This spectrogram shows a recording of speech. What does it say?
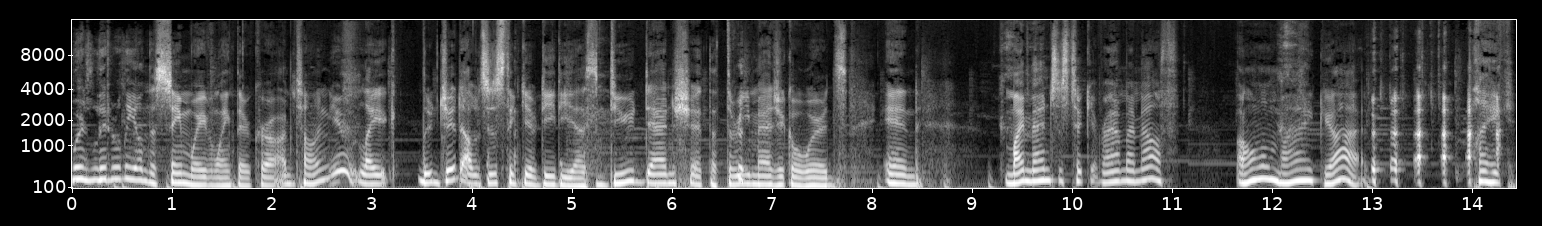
we're literally on the same wavelength there, Crow. I'm telling you, like legit. I was just thinking of DDS, dude, Dan, shit, the three magical words, and my man just took it right out of my mouth. Oh my god! like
